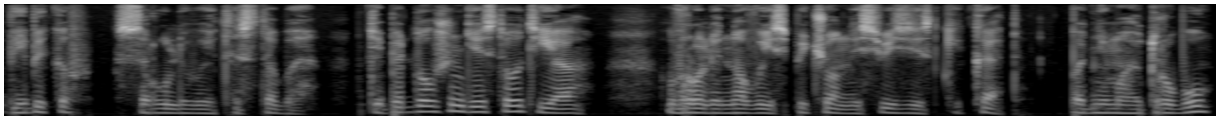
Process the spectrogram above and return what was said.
Бибиков сруливает СТБ. Теперь должен действовать я в роли новоиспеченной связистки Кэт. Поднимаю трубу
